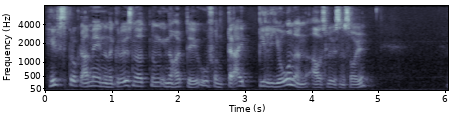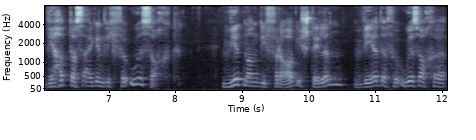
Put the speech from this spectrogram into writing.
Hilfsprogramme in einer Größenordnung innerhalb der EU von 3 Billionen auslösen soll. Wer hat das eigentlich verursacht? Wird man die Frage stellen, wer der Verursacher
